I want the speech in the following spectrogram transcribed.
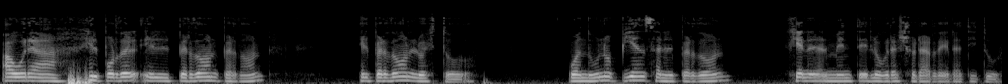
Ahora, el, el perdón, perdón, el perdón lo es todo. Cuando uno piensa en el perdón, generalmente logra llorar de gratitud.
